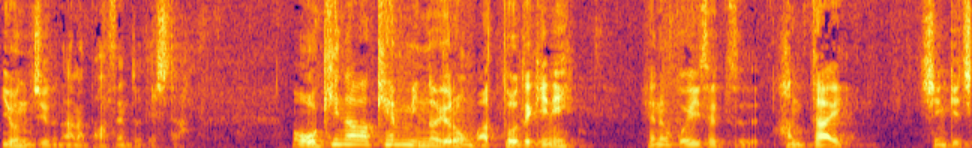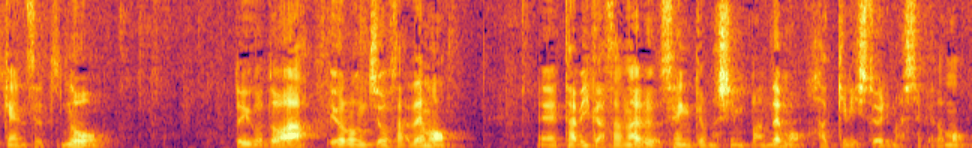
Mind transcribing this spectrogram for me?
47%でした。沖縄県民の世論は圧倒的に辺野古移設反対、新基地建設ノーということは、世論調査でも、え度重なる選挙の審判でもはっきりしておりましたけれども、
